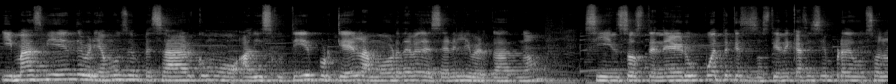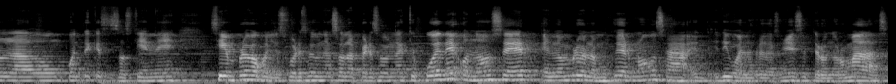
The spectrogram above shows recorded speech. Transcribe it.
Y más bien deberíamos empezar como a discutir por qué el amor debe de ser en libertad, ¿no? sin sostener un puente que se sostiene casi siempre de un solo lado, un puente que se sostiene siempre bajo el esfuerzo de una sola persona, que puede o no ser el hombre o la mujer, ¿no? O sea, digo, en las relaciones heteronormadas.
